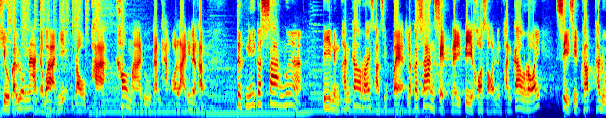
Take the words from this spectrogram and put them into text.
คิวกันล่วงหน้า แต่ว่าอันนี้เราพาเข้ามาดูกันทางออนไลน์นี่เลยครับ ตึกนี้ก็สร้างเมื่อปี 1938 แล้วก็สร้างเสร็จในปี คศ 1940 ครับ ถ้าดู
